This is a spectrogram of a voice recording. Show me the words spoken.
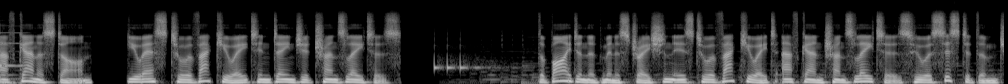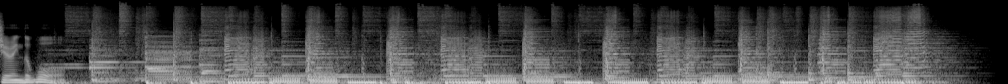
Afghanistan, U.S. to evacuate endangered translators. The Biden administration is to evacuate Afghan translators who assisted them during the war.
